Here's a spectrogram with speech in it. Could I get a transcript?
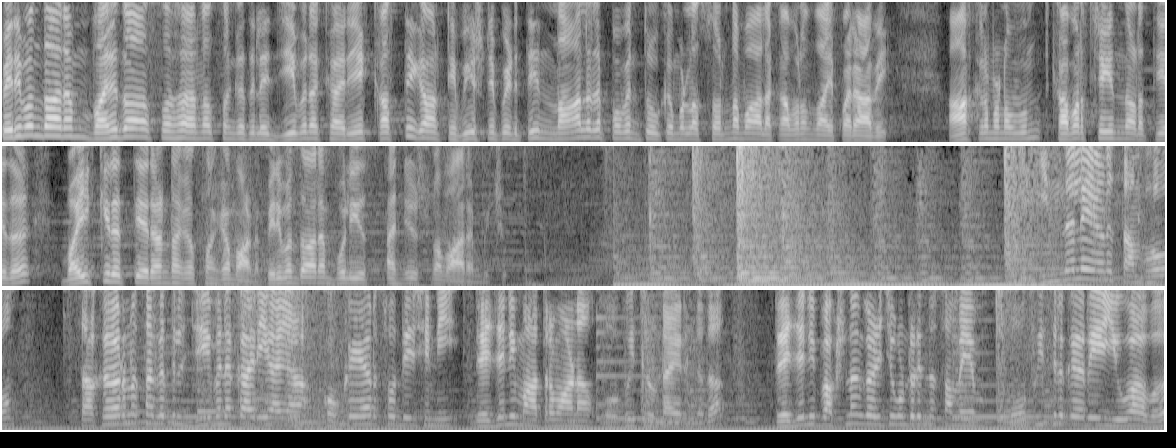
പെരുവന്താനം വനിതാ സഹകരണ സംഘത്തിലെ ജീവനക്കാരിയെ കത്തികാട്ടി ഭീഷണിപ്പെടുത്തി നാലര പവൻ തൂക്കമുള്ള സ്വർണമാല കവർന്നതായി പരാതി. ആക്രമണവും കവർച്ചയും നടത്തിയത് ബൈക്കിലെത്തിയ രണ്ടംഗ സംഘമാണ്. പെരുവന്താനം പോലീസ് അന്വേഷണം ആരംഭിച്ചു. ഇന്നലെയാണ് സംഭവം. സഹകരണ സംഘത്തിൽ ജീവനക്കാരിയായ കൊക്കയാർ സ്വദേശിനി രജനി മാത്രമാണ് ഓഫീസിലുണ്ടായിരുന്നത്. രജനി ഭക്ഷണം കഴിച്ചുകൊണ്ടിരുന്ന സമയം ഓഫീസിൽ കയറിയ യുവാവ്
